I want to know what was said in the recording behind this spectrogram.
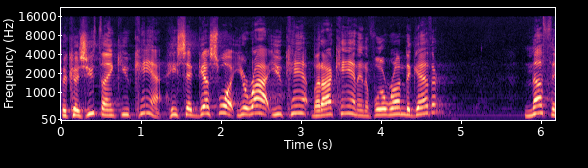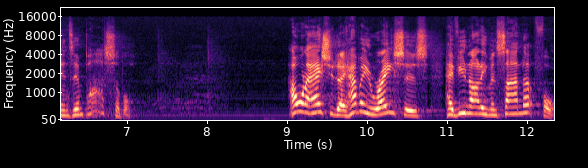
because you think you can't. He said, Guess what? You're right, you can't, but I can. And if we'll run together, nothing's impossible. I want to ask you today how many races have you not even signed up for?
